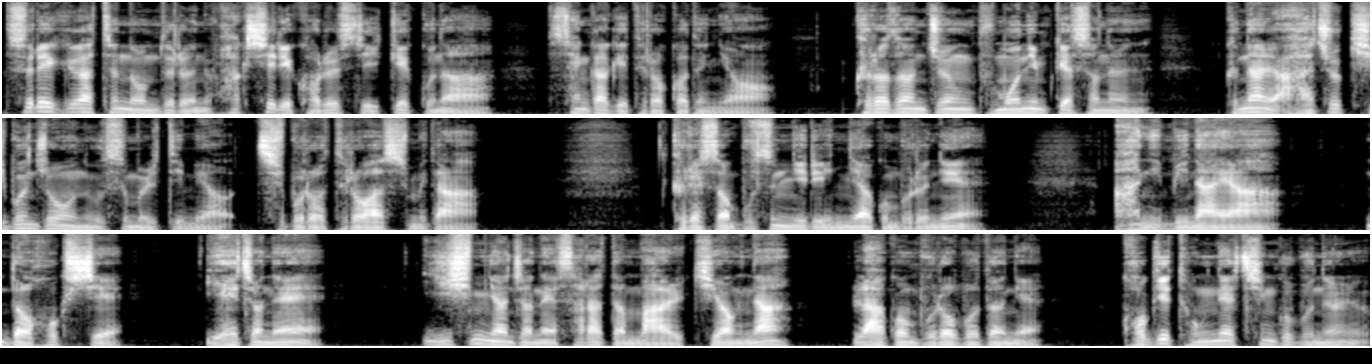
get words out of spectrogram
쓰레기 같은 놈들은 확실히 걸을 수 있겠구나 생각이 들었거든요. 그러던 중 부모님께서는 그날 아주 기분 좋은 웃음을 띠며 집으로 들어왔습니다. 그래서 무슨 일이 있냐고 물으니 아니 미나야 너 혹시 예전에 20년 전에 살았던 마을 기억나? 라고 물어보더니 거기 동네 친구분을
